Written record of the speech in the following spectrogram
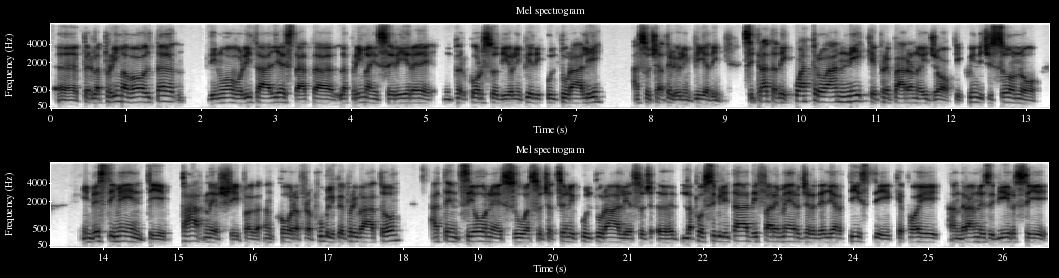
Eh, per la prima volta, di nuovo, l'Italia è stata la prima a inserire un percorso di Olimpiadi culturali associate alle Olimpiadi. Si tratta dei quattro anni che preparano i giochi, quindi ci sono investimenti, partnership ancora fra pubblico e privato attenzione su associazioni culturali, associ- eh, la possibilità di far emergere degli artisti che poi andranno a esibirsi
